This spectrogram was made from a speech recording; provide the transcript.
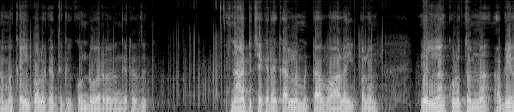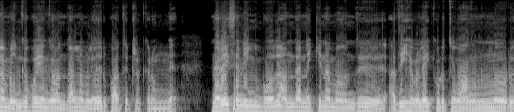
நம்ம கை பழக்கத்துக்கு கொண்டு வர்றதுங்கிறது. நாட்டு சக்கரை கடலை மிட்டாய் வாழைப்பழம் இதெல்லாம் கொடுத்தோம்னா அப்படியே நம்ம எங்கே போய் எங்கே வந்தாலும் நம்மளை எதிர்பார்த்துட்ருக்குறோங்க நிறை சனிங்கும் போது அந்த அன்னைக்கு நம்ம வந்து அதிக விலை கொடுத்து வாங்கணும்னு ஒரு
